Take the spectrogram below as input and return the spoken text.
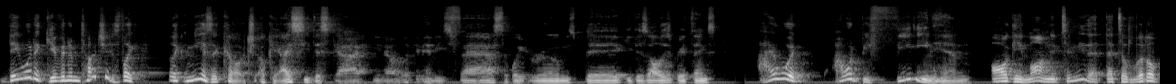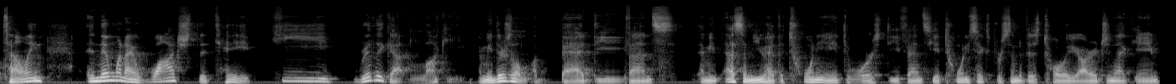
they would have given him touches. Like like me as a coach, okay, I see this guy, you know, look at him, he's fast, the weight room, he's big, he does all these great things. I would I would be feeding him all game long. And to me, that that's a little telling. And then when I watched the tape, he really got lucky. I mean, there's a, a bad defense. I mean, SMU had the 28th worst defense. He had 26% of his total yardage in that game.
